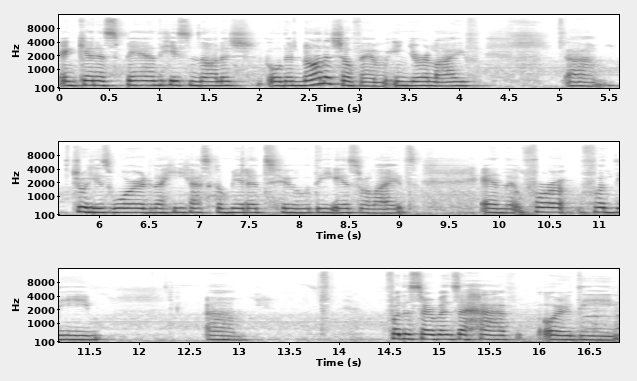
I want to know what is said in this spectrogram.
and can expand his knowledge or the knowledge of him in your life um, through his word that he has committed to the Israelites, and for for the um, for the servants that have or the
